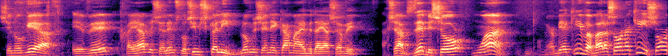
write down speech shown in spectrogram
שנוגח עבד חייב לשלם 30 שקלים, לא משנה כמה העבד היה שווה. עכשיו זה בשור מועד, אומר רבי עקיבא, בעל השור נקי, שור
